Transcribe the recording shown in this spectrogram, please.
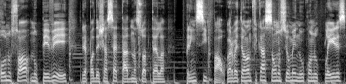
ou no só no PVE. Você já pode deixar setado na sua tela principal. Agora vai ter uma notificação no seu menu quando players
